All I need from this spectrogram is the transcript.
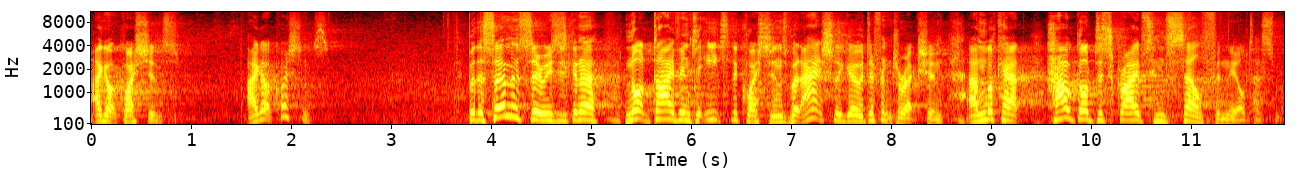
I got questions. I got questions. But the sermon series is going to not dive into each of the questions, but actually go a different direction and look at how God describes himself in the Old Testament.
